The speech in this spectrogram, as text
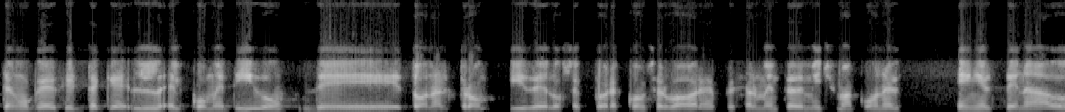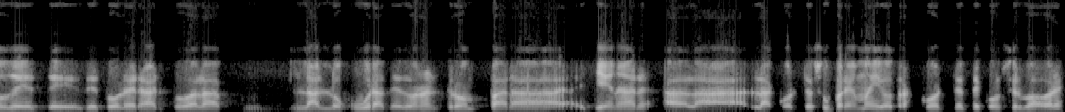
tengo que decirte que el, cometido de Donald Trump y de los sectores conservadores, especialmente de Mitch McConnell en el Senado, de, tolerar todas las la locuras de Donald Trump para llenar a la, Corte Suprema y otras cortes de conservadores,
